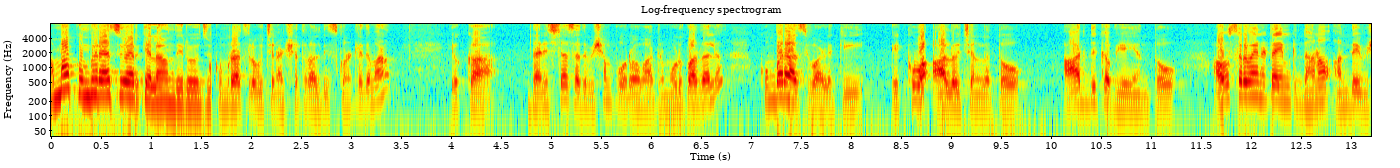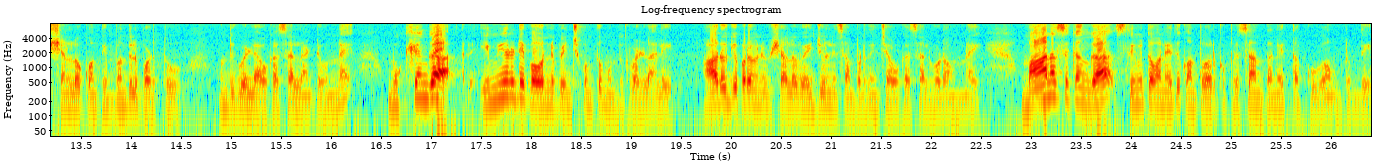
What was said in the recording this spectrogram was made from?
అమ్మ కుంభరాశి వారికి ఎలా ఉంది ఈ రోజు? కుంభరాశిలో వచ్చే నక్షత్రాలు తీసుకున్నట్లయితే మనం యొక్క ధనిష్ట శతభిషం పూర్వభాద్ర మూడు పాదాలు. కుంభరాశి వాళ్ళకి ఎక్కువ ఆలోచనలతో ఆర్థిక వ్యయంతో అవసరమైన టైంకి ధనం అందే విషయంలో కొంత ఇబ్బందులు పడుతూ ముందుకు వెళ్ళే అవకాశాలు లాంటివి ఉన్నాయి. ముఖ్యంగా ఇమ్యూనిటీ పవర్ని పెంచుకుంటూ ముందుకు వెళ్ళాలి. ఆరోగ్యపరమైన విషయాల్లో వైద్యుల్ని సంప్రదించే అవకాశాలు కూడా ఉన్నాయి. మానసికంగా స్థిమితం అనేది కొంతవరకు ప్రశాంతత అనేది తక్కువగా ఉంటుంది.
